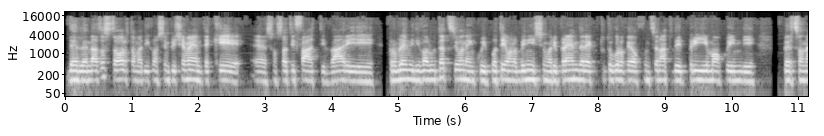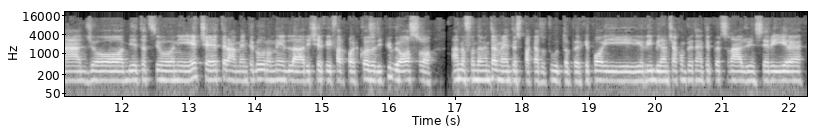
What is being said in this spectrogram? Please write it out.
dell'è andato storto, ma dicono semplicemente che eh, sono stati fatti vari problemi di valutazione in cui potevano benissimo riprendere tutto quello che ha funzionato del primo, quindi personaggio, ambientazioni, eccetera, mentre loro nella ricerca di fare qualcosa di più grosso hanno fondamentalmente spaccato tutto perché poi ribilanciare completamente il personaggio, inserire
